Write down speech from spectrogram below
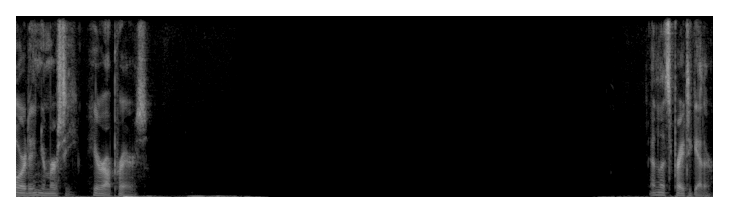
Lord, in your mercy, hear our prayers. And let's pray together.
